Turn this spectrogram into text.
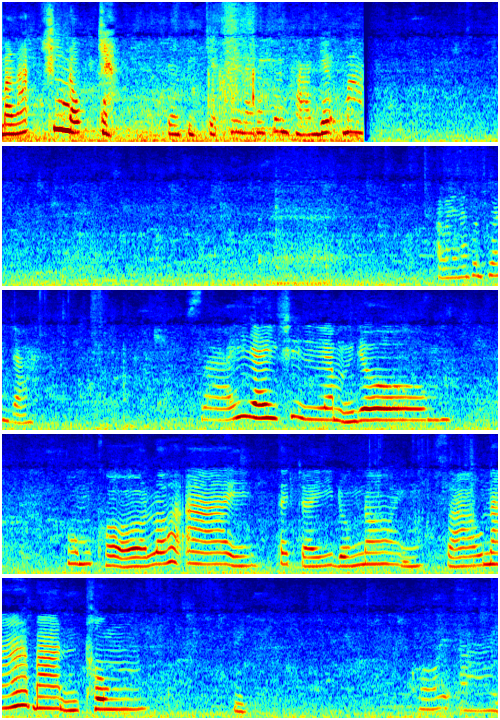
มาละขี้นกจ้ะเดี๋ยวปิดเก็บให้นะเพื่อนขาเยอะมาก อะไรนะเพื่อนๆจ้ะสายใยเชื่อมโยงผมขอล้ออาย แต่ใจดวงน้อย สาวนาบ้านทงนี่คอยอาย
